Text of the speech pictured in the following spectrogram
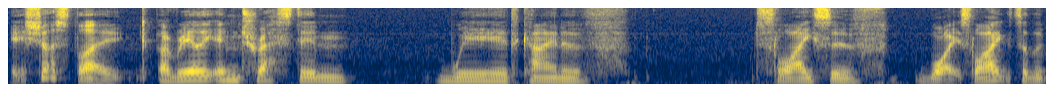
it's just like a really interesting, weird kind of slice of what it's like to the,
